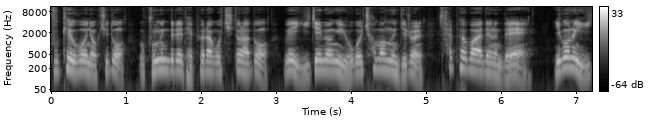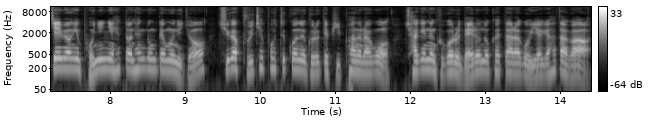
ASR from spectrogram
국회의원 역시도 뭐 국민들의 대표라고 치더라도 왜 이재명이 욕을 처먹는지를 살펴봐야 되는데 이거는 이재명이 본인이 했던 행동 때문이죠. 지가 불체포 특권을 그렇게 비판을 하고 자기는 그거를 내려놓겠다라고 이야기하다가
